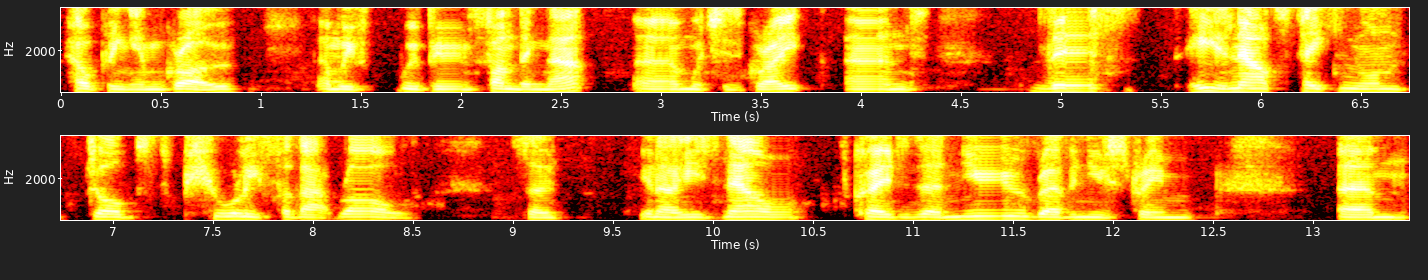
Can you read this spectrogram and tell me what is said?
helping him grow, and we've we've been funding that um, which is great. And this, he's now taking on jobs purely for that role. So, you know, he's now created a new revenue stream. Um,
